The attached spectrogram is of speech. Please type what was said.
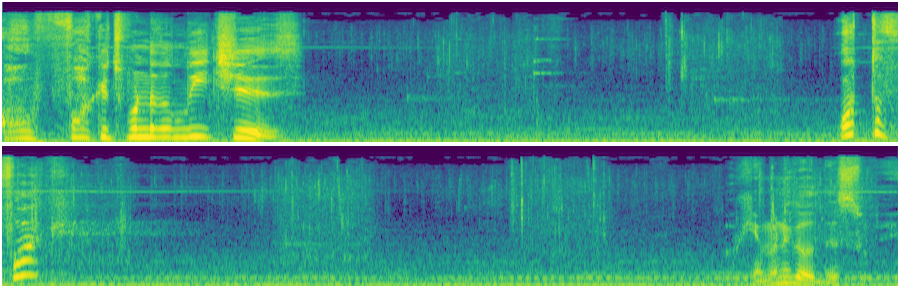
Oh, fuck, it's one of the leeches. What the fuck? Okay, I'm gonna go this way.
